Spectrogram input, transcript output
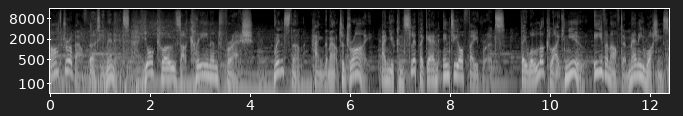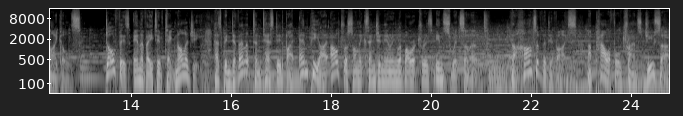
After about 30 minutes, your clothes are clean and fresh. Rinse them, hang them out to dry, and you can slip again into your favorites. They will look like new even after many washing cycles. Dolphy's innovative technology has been developed and tested by MPI Ultrasonics Engineering Laboratories in Switzerland. The heart of the device, a powerful transducer,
